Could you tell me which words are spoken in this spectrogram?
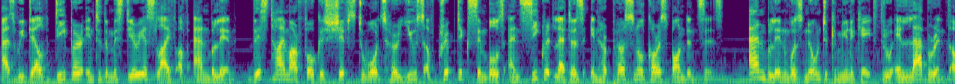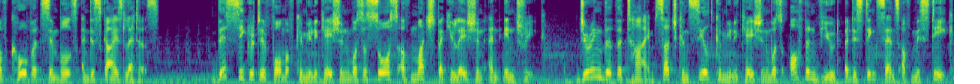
As we delve deeper into the mysterious life of Anne Boleyn, this time our focus shifts towards her use of cryptic symbols and secret letters in her personal correspondences. Anne Boleyn was known to communicate through a labyrinth of covert symbols and disguised letters. This secretive form of communication was a source of much speculation and intrigue. During the, the time, such concealed communication was often viewed a distinct sense of mystique,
